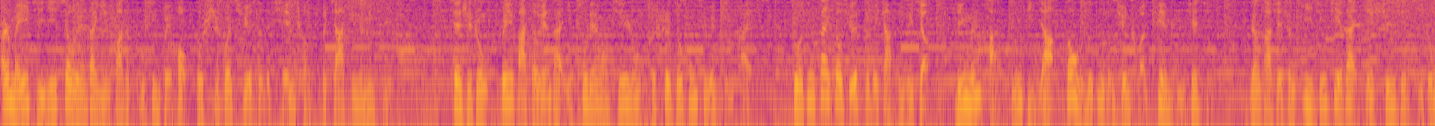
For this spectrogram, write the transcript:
而每一起因校园贷引发的不幸背后，都事关学子的前程和家庭的命运。现实中，非法校园贷以互联网金融和社交工具为平台，锁定在校学子为诈骗对象，零门槛、无抵押、高额度等宣传遍布陷阱，让大学生一经借贷便深陷其中。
